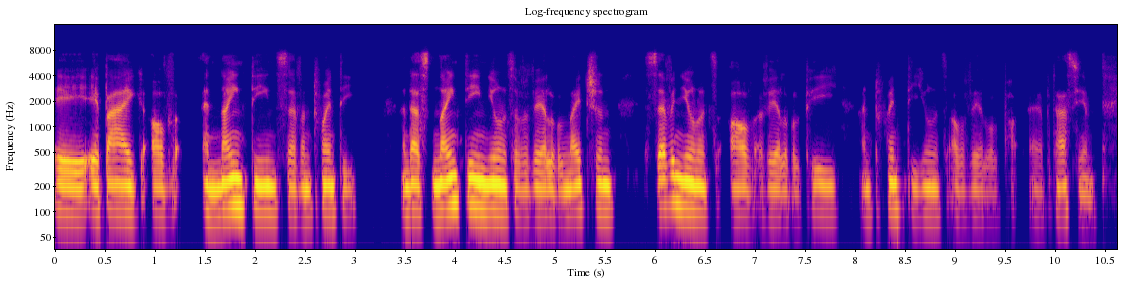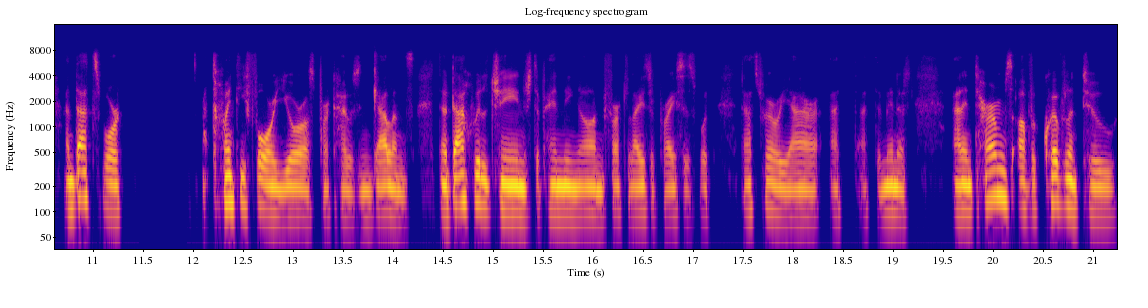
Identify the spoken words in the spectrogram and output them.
a, a bag of a 19720 and that's 19 units of available nitrogen, 7 units of available P, and 20 units of available uh, potassium. And that's worth 24 euros per thousand gallons. Now that will change depending on fertilizer prices, but that's where we are at, at the minute. And in terms of equivalent to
